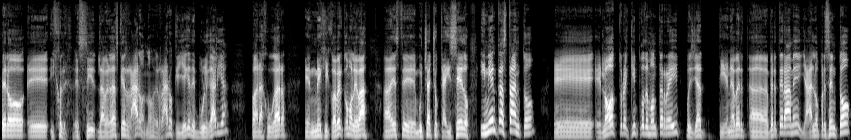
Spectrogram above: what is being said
Pero, eh, híjole, es, sí, la verdad es que es raro, ¿no? Es raro que llegue de Bulgaria para jugar en México. A ver cómo le va a este muchacho Caicedo. Y mientras tanto, eh, el otro equipo de Monterrey, pues ya tiene a, Ber- a Berterame, ya lo presentó.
